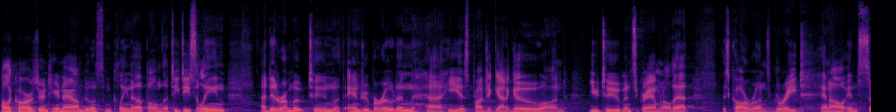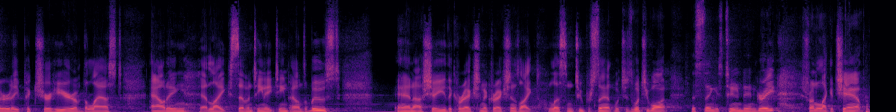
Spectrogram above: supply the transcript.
all the cars are in here now. I'm doing some cleanup on the TT Saleen. I did a remote tune with Andrew Barodin. Uh, he is Project Gotta Go on YouTube, Instagram, and all that. This car runs great, and I'll insert a picture here of the last outing at like 17, 18 pounds of boost. And I'll show you the correction. The correction is like less than 2%, which is what you want. This thing is tuned in great. It's running like a champ.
